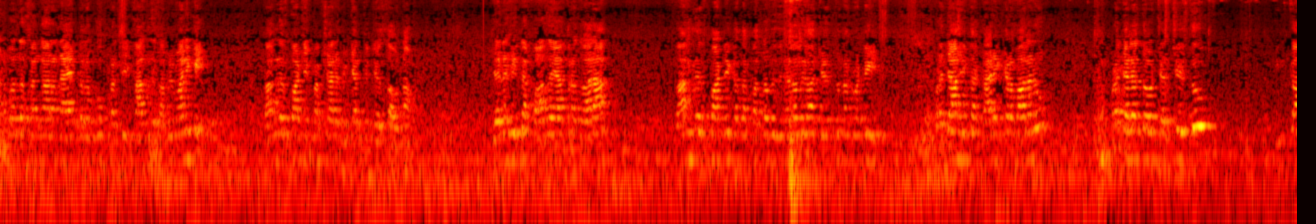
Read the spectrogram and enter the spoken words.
అనుబంధ సంఘాల నాయకులకు ప్రతి కాంగ్రెస్ అభిమానికి కాంగ్రెస్ పార్టీ పక్షాన్ని విజ్ఞప్తి చేస్తా ఉన్నాం. జనహిత పాదయాత్ర ద్వారా కాంగ్రెస్ పార్టీ గత పంతొమ్మిది నెలలుగా చేస్తున్నటువంటి ప్రజాహిత కార్యక్రమాలను ప్రజలతో చర్చిస్తూ ఇంకా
